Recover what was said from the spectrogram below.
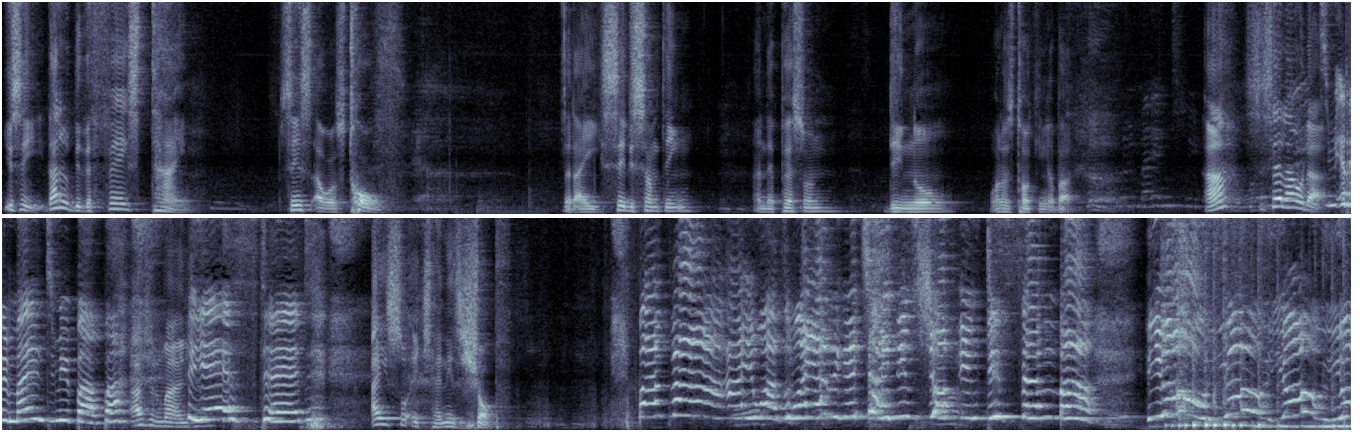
You see, that will be the first time since I was 12 that I said something and the person didn't know what I was talking about. Huh? Say louder. Remind me, Papa. I should remind you. Yes, Dad. I saw a Chinese shop. Papa, I was wearing a Chinese shop in December. Yo, yo, yo, yo.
